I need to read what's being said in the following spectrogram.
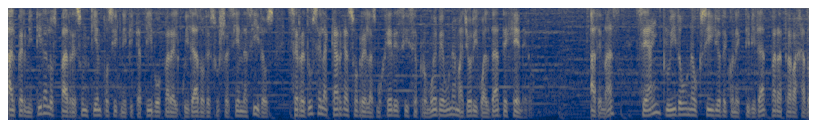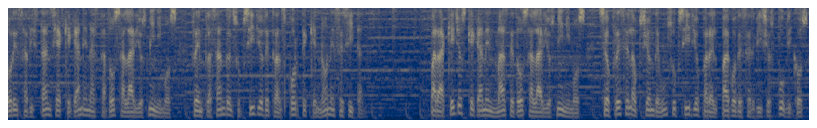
Al permitir a los padres un tiempo significativo para el cuidado de sus recién nacidos, se reduce la carga sobre las mujeres y se promueve una mayor igualdad de género. Además, se ha incluido un auxilio de conectividad para trabajadores a distancia que ganen hasta dos salarios mínimos, reemplazando el subsidio de transporte que no necesitan. Para aquellos que ganen más de dos salarios mínimos, se ofrece la opción de un subsidio para el pago de servicios públicos,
